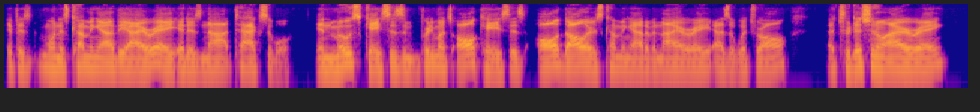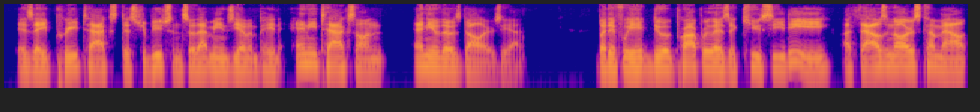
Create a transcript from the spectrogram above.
if it's when it's coming out of the IRA, it is not taxable. In most cases, in pretty much all cases, all dollars coming out of an IRA as a withdrawal, a traditional IRA is a pre-tax distribution. So that means you haven't paid any tax on any of those dollars yet. But if we do it properly as a QCD, a thousand dollars come out,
